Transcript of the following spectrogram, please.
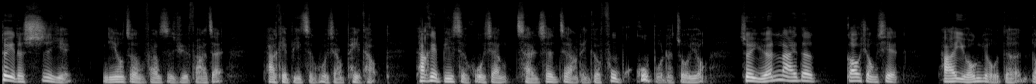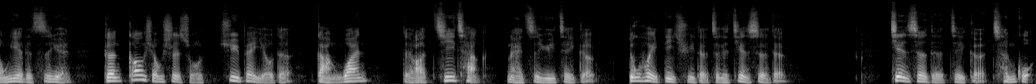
对的视野，你用这种方式去发展，它可以彼此互相配套，它可以彼此互相产生这样的一个互补互补的作用。所以原来的高雄县，它拥有的农业的资源，跟高雄市所具备有的港湾对吧机场，乃至于这个都会地区的这个建设的。建设的这个成果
